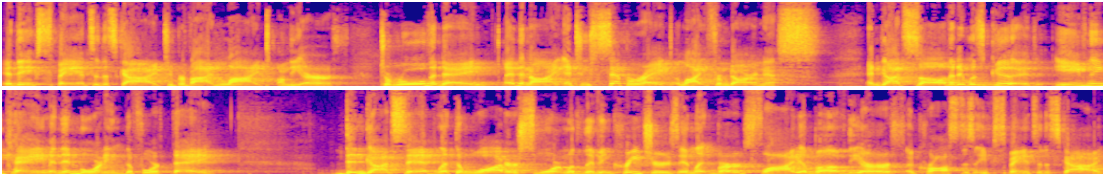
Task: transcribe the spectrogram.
in the expanse of the sky to provide light on the earth, to rule the day and the night, and to separate light from darkness. And God saw that it was good. Evening came, and then morning, the fourth day. Then God said, Let the water swarm with living creatures, and let birds fly above the earth across the expanse of the sky.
